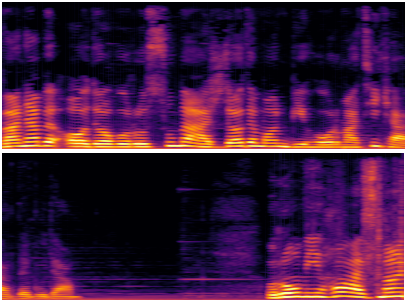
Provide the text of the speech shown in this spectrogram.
و نه به آداب و رسوم اجدادمان بیحرمتی کرده بودم. رومی ها از من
